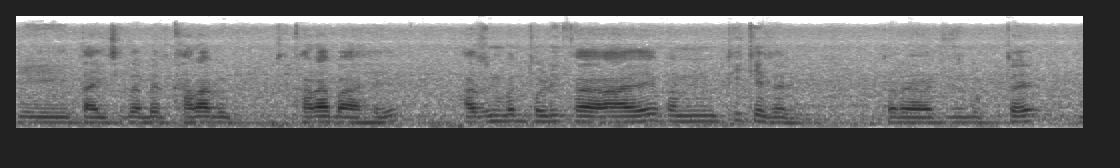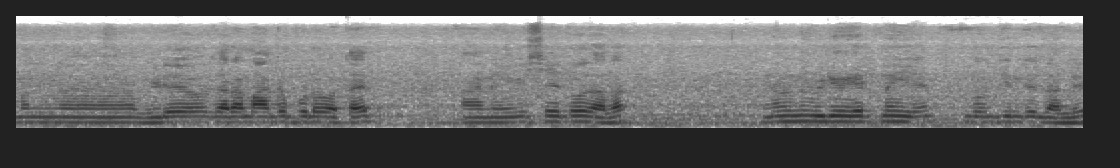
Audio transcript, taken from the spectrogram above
की ताईची तब्येत खराब खराब आहे. अजून पण थोडी ख आहे पण ठीक आहे तरी. तर तिचं दुखतं आहे मग व्हिडिओ जरा मागं पुढं होत आहेत. आणि विषय तो झाला. नवीन व्हिडिओ येत नाही आहे दोन तीन दिवस झाले.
